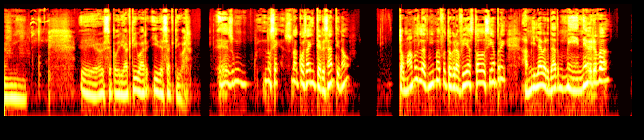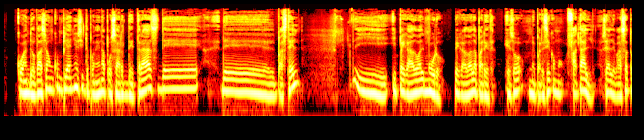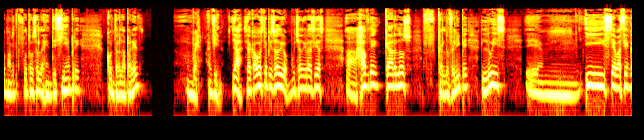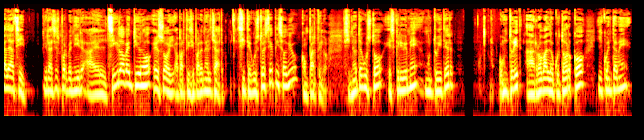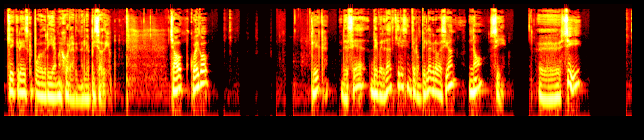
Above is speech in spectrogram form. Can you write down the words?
eh, se podría activar y desactivar. Es un, no sé, es una cosa interesante, ¿no? Tomamos las mismas fotografías todos siempre. A mí la verdad me enerva cuando vas a un cumpleaños y te ponen a posar detrás de del pastel y, pegado al muro, pegado a la pared. Eso me parece como fatal. O sea, le vas a tomar fotos a la gente siempre contra la pared. Bueno, en fin, ya, se acabó este episodio. Muchas gracias a Javde, Carlos, Carlos Felipe, Luis em, y Sebastián Galeazzi. Gracias por venir a El Siglo XXI es hoy a participar en el chat. Si te gustó este episodio, compártelo. Si no te gustó, escríbeme un Twitter un tweet arroba locutorco y cuéntame qué crees que podría mejorar en el episodio. Chao, cuelgo. Clic. ¿Desea, ¿De verdad quieres interrumpir la grabación? No, sí. Eh, sí.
